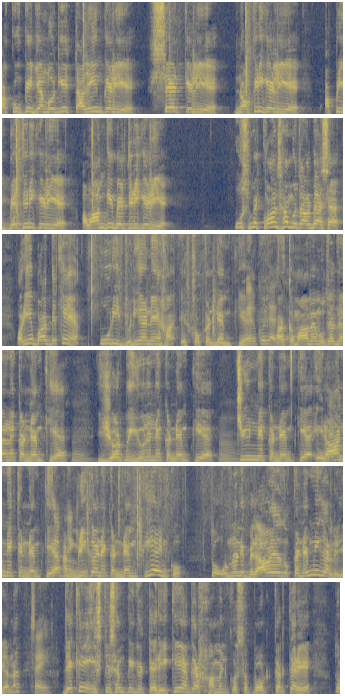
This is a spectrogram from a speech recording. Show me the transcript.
हकूक़ की जंग होती है तालीम के लिए सेहत के लिए नौकरी के लिए अपनी बेहतरी के लिए अवाम की बेहतरी के लिए। उसमें कौन सा मुतालबा ऐसा है? और ये बात देखें पूरी दुनिया ने हाँ इसको कंडेम किया है। अकवाम मुतदा ने कंडेम किया है। हम्म। यूरोपीय यूनियन ने कंडेम किया है। हम्म। चीन ने कंडेम किया ईरान ने कंडेम किया अमेरिका ने कंडेम किया इनको। तो उन्होंने बिलावजह तो कंडेम नहीं कर लिया ना। देखिए इस किस्म की जो तहरीकें अगर हम इनको सपोर्ट करते रहे तो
